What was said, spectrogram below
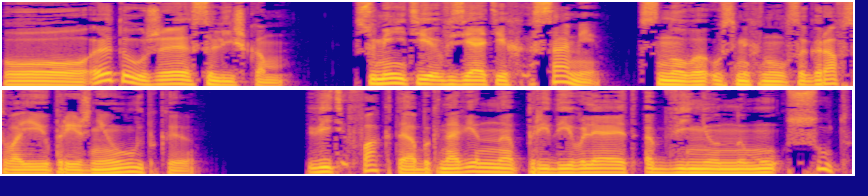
«О, это уже слишком. Сумеете взять их сами?» — снова усмехнулся граф своей прежней улыбкой. «Ведь факты обыкновенно предъявляет обвиненному суд.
